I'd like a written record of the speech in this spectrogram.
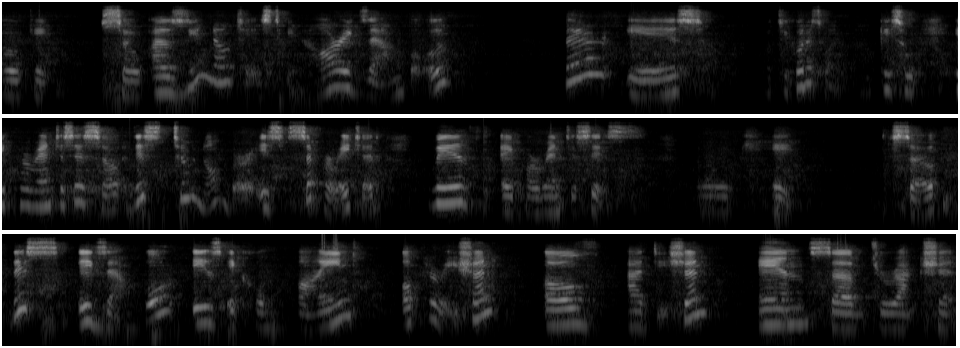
Okay, so as you noticed in our example, there is, what do you call this one? Okay, so a parenthesis, so this two number is separated with a parenthesis. Okay, so this example is a combined operation of addition and subtraction.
